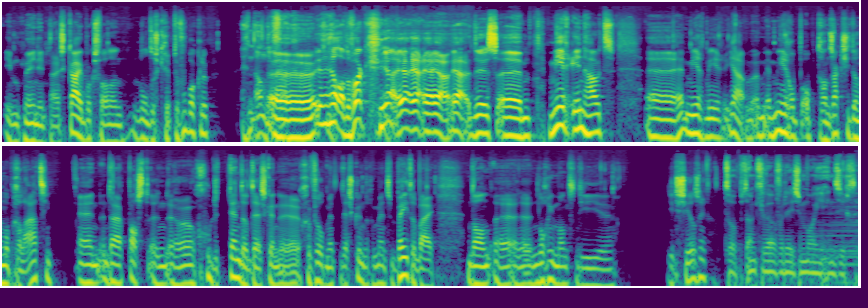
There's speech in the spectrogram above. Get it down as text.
iemand meeneemt naar een skybox van een nondescripte voetbalclub. Een ander vak. Uh, een heel ander vak. Ja, ja, ja, ja, ja. ja. Dus uh, meer inhoud, uh, meer, meer, ja, meer op, op transactie dan op relatie. En daar past een, eh, een goede tenderdesk en uh, gevuld met deskundige mensen beter bij dan uh, nog iemand die, die de sales ingaat. Top, dankjewel voor deze mooie inzichten.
